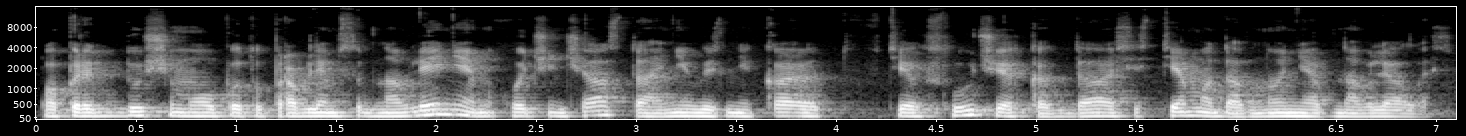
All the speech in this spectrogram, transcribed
По предыдущему опыту проблем с обновлением очень часто они возникают в тех случаях, когда система давно не обновлялась.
